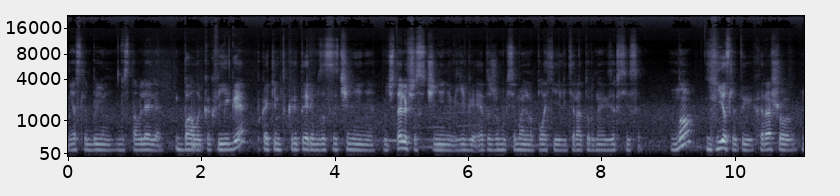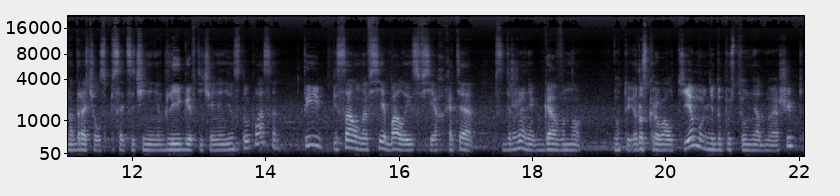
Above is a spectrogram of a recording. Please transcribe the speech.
если бы им выставляли баллы, как в ЕГЭ, по каким-то критериям за сочинение. Вы читали вообще сочинение в ЕГЭ? Это же максимально плохие литературные экзерсисы. Но, если ты хорошо надрачивался писать сочинение для ЕГЭ в течение 11 класса, ты писал на все баллы из всех, хотя содержание говно. Ну, ты раскрывал тему, не допустил ни одной ошибки.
